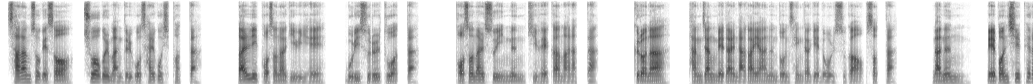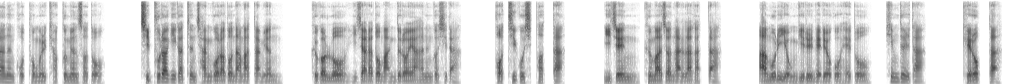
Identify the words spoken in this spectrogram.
사람 속에서 추억을 만들고 살고 싶었다. 빨리 벗어나기 위해 무리수를 두었다. 벗어날 수 있는 기회가 많았다. 그러나 당장 매달 나가야 하는 돈 생각에 놓을 수가 없었다. 나는 매번 실패라는 고통을 겪으면서도 지푸라기 같은 잔고라도 남았다면 그걸로 이자라도 만들어야 하는 것이다. 버티고 싶었다. 이젠 그마저 날라갔다. 아무리 용기를 내려고 해도 힘들다. 괴롭다.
